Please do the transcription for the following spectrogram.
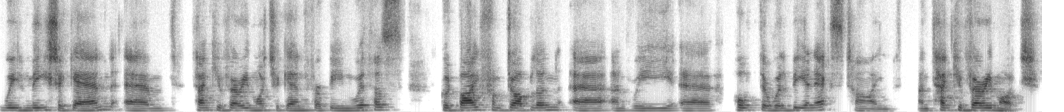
we'll meet again. Um, thank you very much again for being with us. Goodbye from Dublin, uh, and we uh, hope there will be a next time. And thank you very much.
